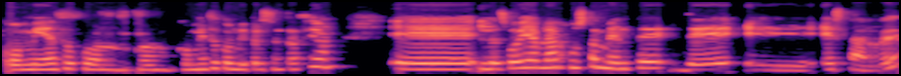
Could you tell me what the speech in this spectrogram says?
comienzo, con, comienzo con mi presentación. Eh, les voy a hablar justamente de esta red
